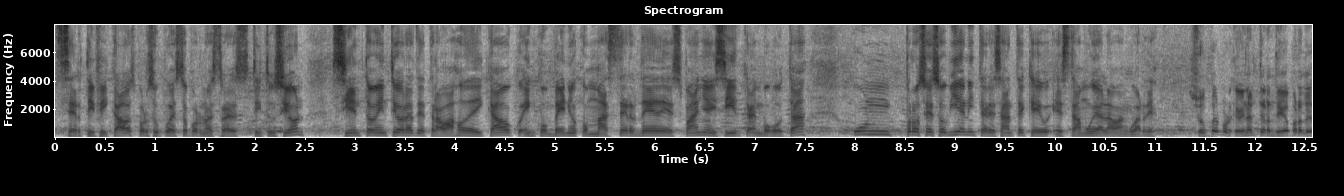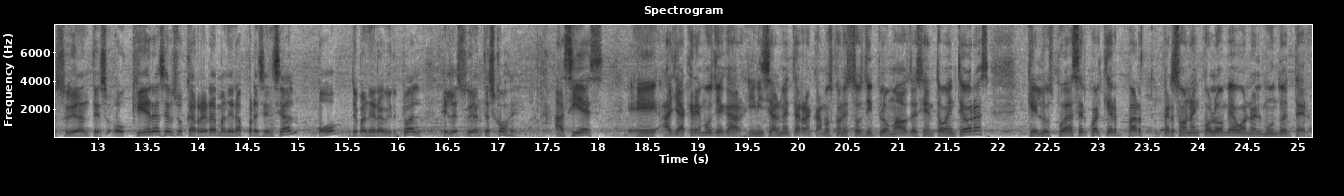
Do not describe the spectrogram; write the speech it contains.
certificados por supuesto por nuestra institución, 120 horas de trabajo dedicado en convenio con Master D de España y SIDCA en Bogotá, un proceso bien interesante que está muy a la vanguardia. Súper porque hay una alternativa para los estudiantes. O quiere hacer su carrera de manera presencial o de manera virtual. El estudiante escoge. Así es, eh, allá queremos llegar. Inicialmente arrancamos con estos diplomados de 120 horas que los puede hacer cualquier persona en Colombia o en el mundo entero.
